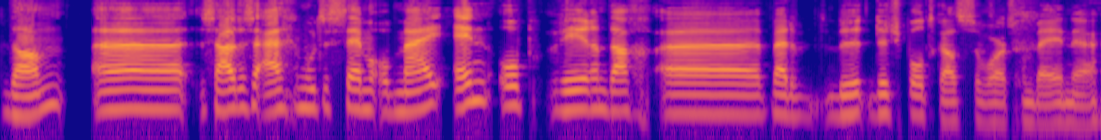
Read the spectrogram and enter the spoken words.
dan eh, zouden ze eigenlijk moeten stemmen op mij en op weer een dag eh, bij de Dutch Podcast Awards van BNR.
